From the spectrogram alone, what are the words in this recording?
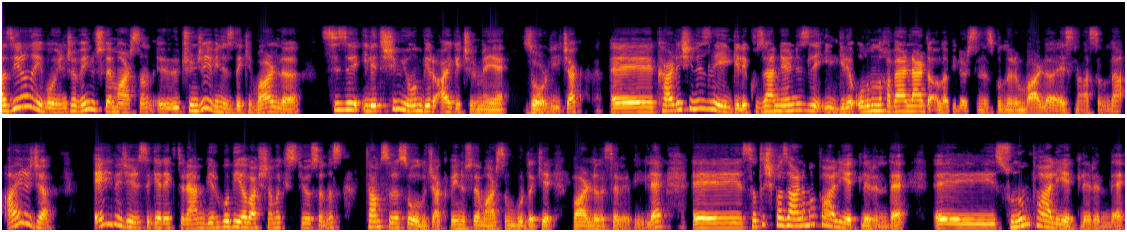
Haziran ayı boyunca Venüs ve Mars'ın e, üçüncü evinizdeki varlığı sizi iletişim yoğun bir ay geçirmeye zorlayacak. Ee, kardeşinizle ilgili, kuzenlerinizle ilgili olumlu haberler de alabilirsiniz bunların varlığı esnasında. Ayrıca el becerisi gerektiren bir hobiye başlamak istiyorsanız tam sırası olacak Venüs ve Mars'ın buradaki varlığı sebebiyle. Ee, satış pazarlama faaliyetlerinde, e, sunum faaliyetlerinde,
